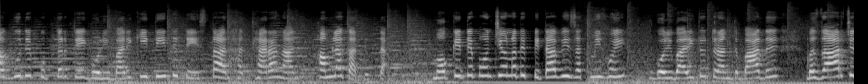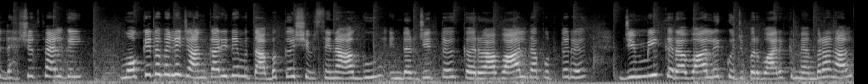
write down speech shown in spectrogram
ਆਗੂ ਦੇ ਪੁੱਤਰ ਤੇ ਗੋਲੀਬਾਰੀ ਕੀਤੀ ਤੇ ਤੇਜ਼ਧਾਰ ਹਥਿਆਰਾਂ ਨਾਲ ਹਮਲਾ ਕਰ ਦਿੱਤਾ। ਮੌਕੇ ਤੇ ਪਹੁੰਚੇ ਉਹਨਾਂ ਦੇ ਪਿਤਾ ਵੀ ਜ਼ਖਮੀ ਹੋਏ। ਗੋਲੀਬਾਰੀ ਤੋਂ ਤੁਰੰਤ ਬਾਅਦ ਬਾਜ਼ਾਰ 'ਚ ਦਹਿਸ਼ਤ ਫੈਲ ਗਈ। ਮੌਕੇ ਤੋਂ ਮਿਲੀ ਜਾਣਕਾਰੀ ਦੇ ਮੁਤਾਬਕ ਸ਼ਿਵ ਸੈਨਾ ਆਗੂ ਇੰਦਰਜੀਤ ਕਰਾਵਾਲ ਦਾ ਪੁੱਤਰ ਜਿੰਮੀ ਕਰਾਵਾਲ ਕੁਝ ਪਰਿਵਾਰਕ ਮੈਂਬਰਾਂ ਨਾਲ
